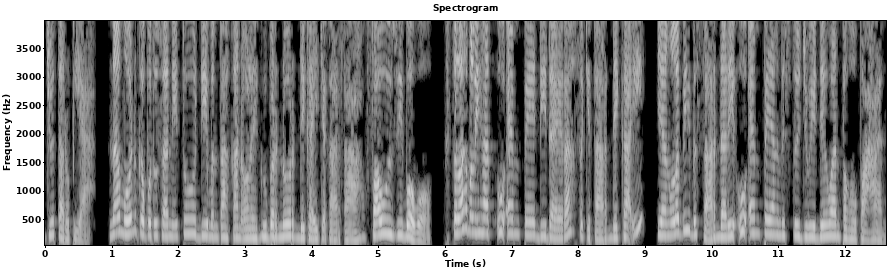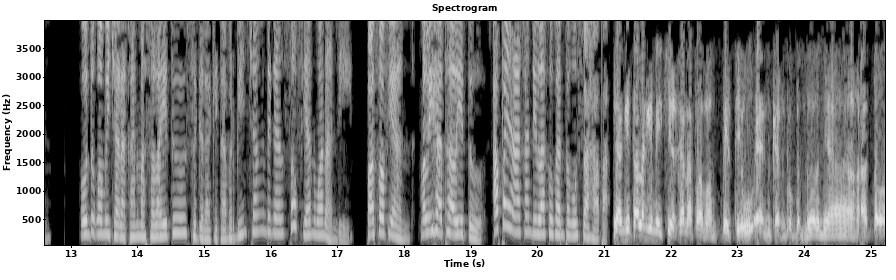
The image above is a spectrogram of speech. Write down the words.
juta rupiah. Namun keputusan itu dimentahkan oleh Gubernur DKI Jakarta, Fauzi Bowo, setelah melihat UMP di daerah sekitar DKI yang lebih besar dari UMP yang disetujui Dewan Pengupahan. Untuk membicarakan masalah itu, segera kita berbincang dengan Sofyan Wanandi. Pak Sofyan, melihat hal itu, apa yang akan dilakukan pengusaha, Pak? Ya, kita lagi mikirkan apa UN kan gubernurnya atau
